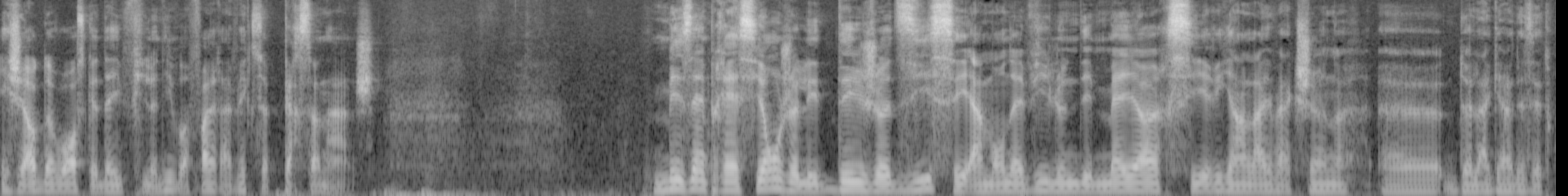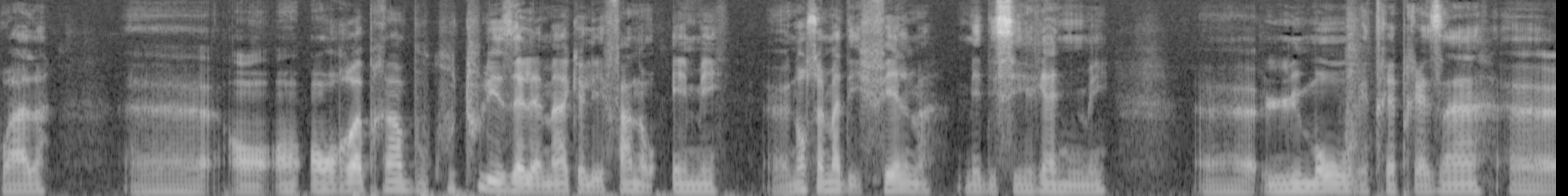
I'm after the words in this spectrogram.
Et j'ai hâte de voir ce que Dave Filoni va faire avec ce personnage. Mes impressions, je l'ai déjà dit, c'est à mon avis l'une des meilleures séries en live action euh, de la guerre des étoiles. Euh, on, reprend beaucoup tous les éléments que les fans ont aimés non seulement des films, mais des séries animées. Euh, l'humour est très présent. Euh,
